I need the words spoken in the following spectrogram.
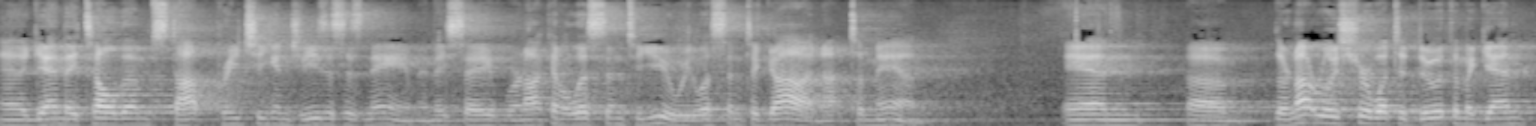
And again, they tell them, stop preaching in Jesus' name. And they say, we're not going to listen to you. We listen to God, not to man. And um, they're not really sure what to do with them again.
